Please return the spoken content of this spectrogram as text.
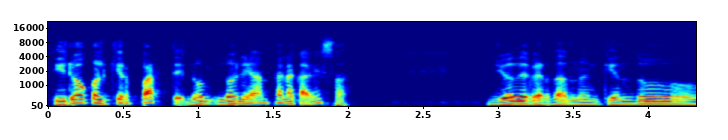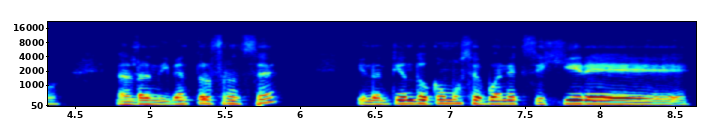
Tiró a cualquier parte, no, no levanta la cabeza. Yo de verdad no entiendo el rendimiento del francés y no entiendo cómo se pueden exigir eh,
